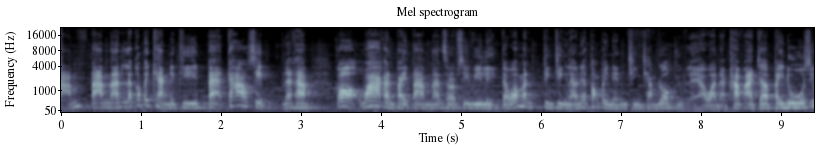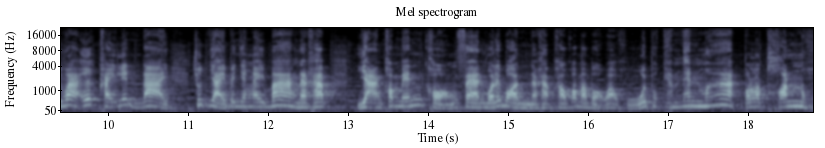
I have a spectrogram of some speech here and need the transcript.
3 ตามนั้นแล้วก็ไปแข่งอีกที 8 9 10 นะครับ ก็ว่ากันไปตามนั้นสำหรับ CV League แต่ว่ามันจริง ๆ แล้วเนี่ยต้องไปเน้นชิงแชมป์โลกอยู่แล้วนะครับ อาจจะไปดูซิว่าเออใครเล่นได้ ชุดใหญ่เป็นยังไงบ้างนะครับ อย่างคอมเมนต์ของแฟนวอลเลย์บอลนะครับเขาก็มาบอกว่า โอ้โหโปรแกรมแน่นมากปรทอนโห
